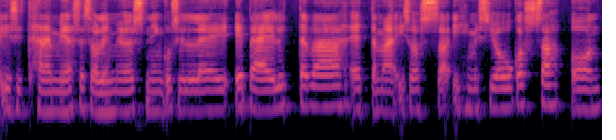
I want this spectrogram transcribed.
Ja sitten hänen mielessä se oli myös niin kuin epäilyttävää, että mä isossa ihmisjoukossa on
